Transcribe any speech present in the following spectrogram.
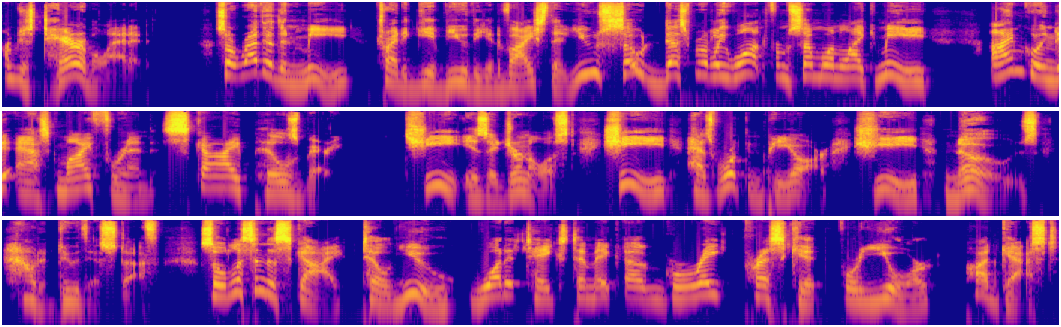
I'm just terrible at it. So rather than me try to give you the advice that you so desperately want from someone like me, I'm going to ask my friend Sky Pillsbury. She is a journalist. She has worked in PR. She knows how to do this stuff. So listen to Sky tell you what it takes to make a great press kit for your podcast.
